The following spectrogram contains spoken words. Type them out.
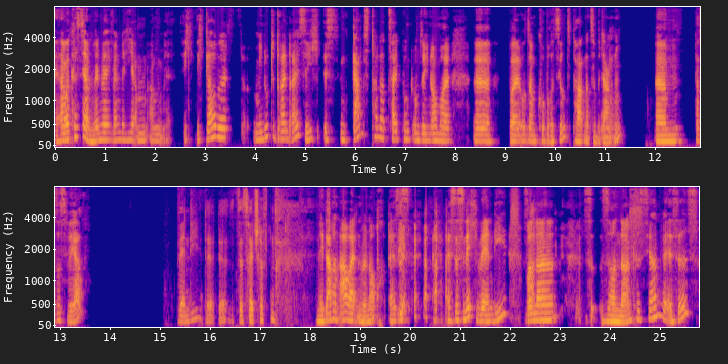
ja, aber Christian, wenn wir, wenn wir hier am, am ich, ich glaube, Minute 33 ist ein ganz toller Zeitpunkt, um sich nochmal äh, bei unserem Kooperationspartner zu bedanken. Ähm, das ist wer? Wendy, der, der, der Zeitschriften. Nee, daran arbeiten wir noch. Es ist, es ist nicht Wendy, sondern, sondern Christian, wer ist es?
